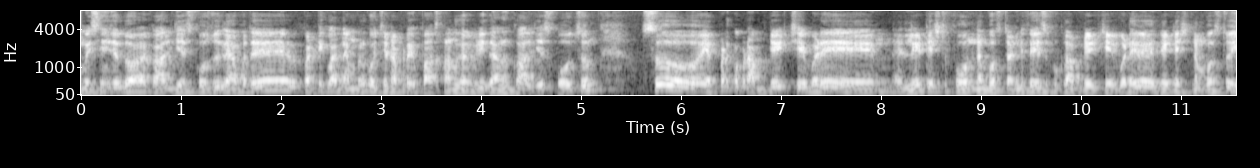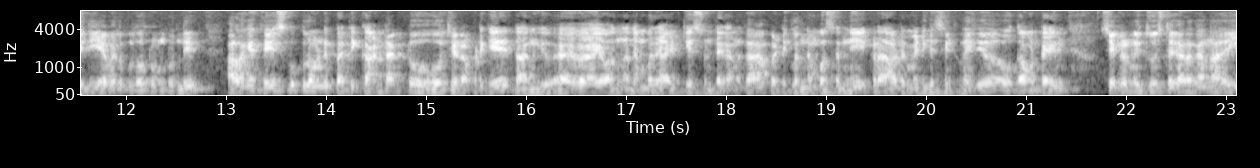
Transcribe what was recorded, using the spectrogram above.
మెసెంజర్ ద్వారా కాల్ చేసుకోవచ్చు. లేకపోతే పర్టికులర్ నెంబర్కి వచ్చేటప్పటికి పర్సనల్గా విడిగాను కాల్ చేసుకోవచ్చు. సో ఎప్పటికప్పుడు అప్డేట్ చేయబడే లేటెస్ట్ ఫోన్ నెంబర్స్ అంటే ఫేస్బుక్లో అప్డేట్ చేయబడే లేటెస్ట్ నెంబర్స్తో ఇది అవైలబుల్ అవుతూ ఉంటుంది. అలాగే ఫేస్బుక్లో ఉండే ప్రతి కాంటాక్ట్ వచ్చేటప్పటికి దానికి ఆ, ఎవరన్నా నెంబర్ యాడ్ చేస్తుంటే కనుక పర్టికులర్ నెంబర్స్ అన్నీ ఇక్కడ ఆటోమేటిక్గా సింక్రనైజ్ అవుతూ ఉంటాయి. సో ఇక్కడ మీరు చూస్తే కనుక నాది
